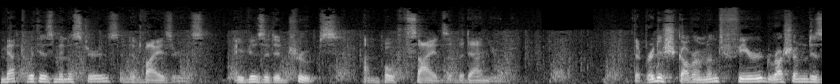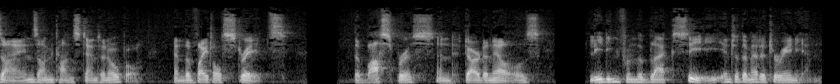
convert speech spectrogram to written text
met with his ministers and advisers. He visited troops on both sides of the Danube. The British government feared Russian designs on Constantinople and the vital straits, the Bosporus and Dardanelles, leading from the Black Sea into the Mediterranean.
